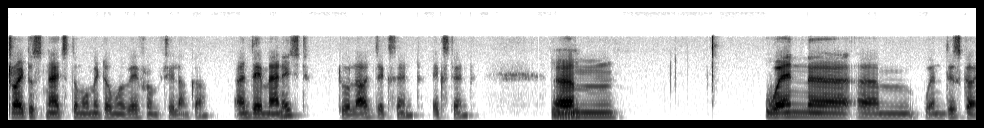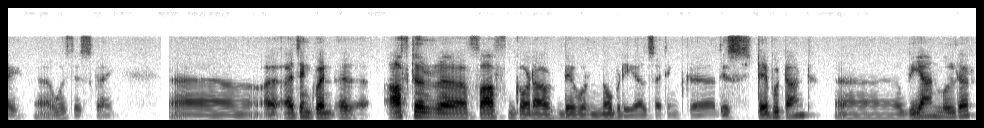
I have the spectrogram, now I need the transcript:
try to snatch the momentum away from Sri Lanka, and they managed to a large extent. Extent. Mhm. Um, when uh, um, when this guy uh, was this guy. Uh, I, I think when uh, after uh, Faf got out, there were nobody else. I think uh, this debutant, uh, Wiaan Mulder,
